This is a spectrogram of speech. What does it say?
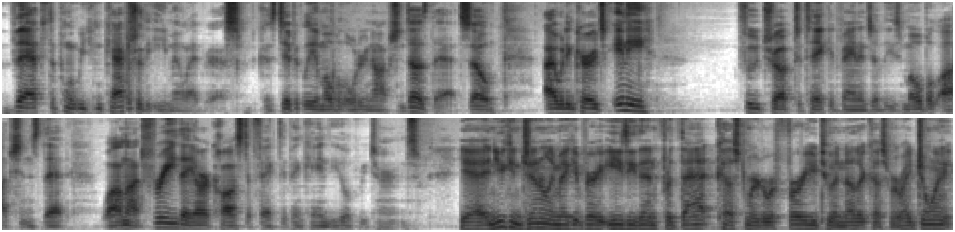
that's the point where you can capture the email address because typically a mobile ordering option does that. So I would encourage any food truck to take advantage of these mobile options that, while not free, they are cost effective and can yield returns. Yeah, and you can generally make it very easy then for that customer to refer you to another customer, right? Join,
